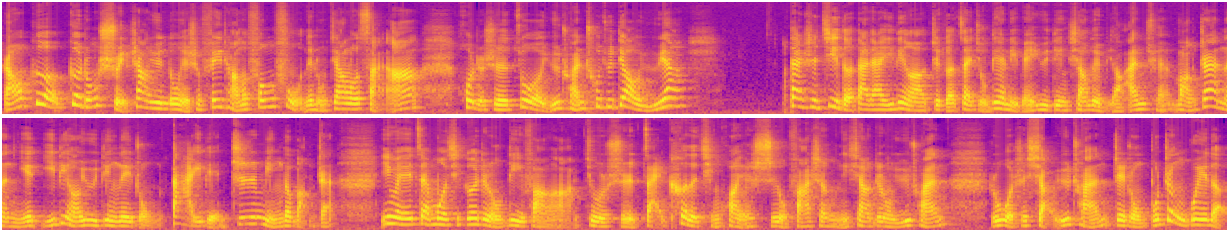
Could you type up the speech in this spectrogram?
然后各各种水上运动也是非常的丰富，那种降落伞啊，或者是坐渔船出去钓鱼呀。但是记得大家一定要这个在酒店里面预定，相对比较安全。网站呢，你也一定要预定那种大一点、知名的网站，因为在墨西哥这种地方啊，就是宰客的情况也是时有发生。你像这种渔船，如果是小渔船这种不正规的，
